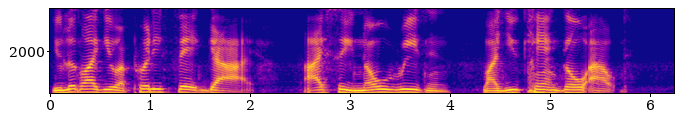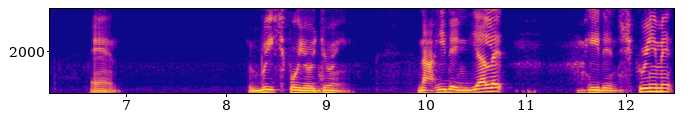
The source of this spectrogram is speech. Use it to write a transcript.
You look like you're a pretty fit guy. I see no reason why you can't go out and reach for your dream. Now, he didn't yell it, he didn't scream it,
